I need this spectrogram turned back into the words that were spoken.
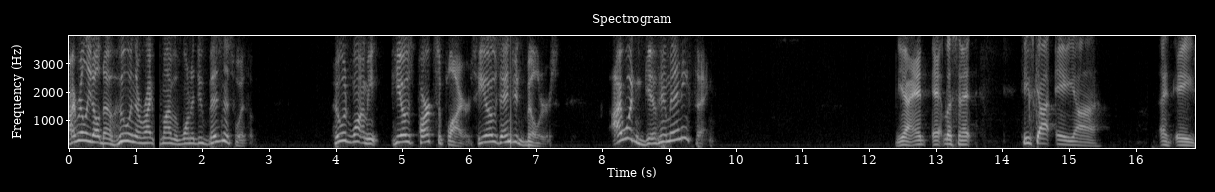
I really don't know who in their right mind would want to do business with him. Who would want? I mean, he owes part suppliers, he owes engine builders. I wouldn't give him anything. Yeah, and, and listen, it he's got a, uh, a, a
